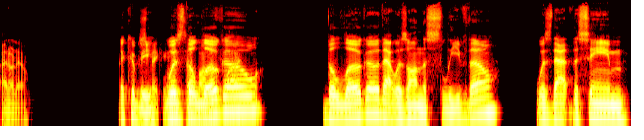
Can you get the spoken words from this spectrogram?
I don't know. It could be. Was the on the logo the logo that was on the sleeve though? Was that the same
